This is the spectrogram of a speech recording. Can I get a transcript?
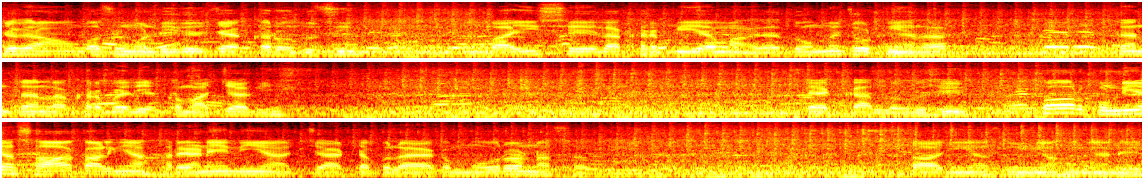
ਜਗਰਾਉਂ ਪਸ਼ੂ ਮੰਡੀ ਦੇ ਚੈੱਕ ਕਰੋ ਤੁਸੀਂ। ਬਾਈ 6 ਲੱਖ ਰੁਪਈਆ ਮੰਗਦਾ ਦੋਵੇਂ ਝੋਟੀਆਂ ਦਾ। 3-3 ਲੱਖ ਰੁਪਏ ਦੀ ਇੱਕ ਮੱਝ ਆ ਗਈ। ਚੈੱਕ ਕਰ ਲਓ ਤੁਸੀਂ। ਔਰ ਕੁੰਡੀਆਂ ਸਾਹ ਕਾਲੀਆਂ ਹਰਿਆਣੇ ਦੀਆਂ ਜੱਟ ਬਲੈਕ ਮੋਹਰਾ ਨਸਲ ਦੀ ਤਾਜ਼ੀਆਂ ਸੂਈਆਂ ਹੋਈਆਂ ਨੇ।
